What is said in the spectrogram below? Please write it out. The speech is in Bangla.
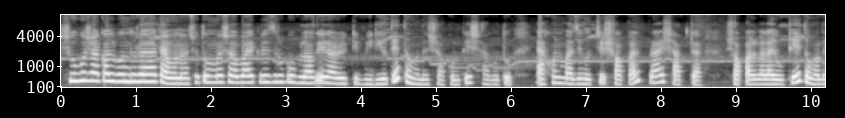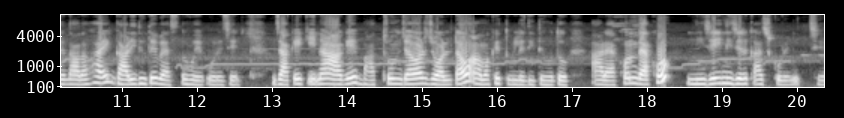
শুভ সকাল বন্ধুরা, কেমন আছো তোমরা সবাই? ক্রেজ রূপো ব্লগের আরও একটি ভিডিওতে তোমাদের সকলকে স্বাগত। এখন বাজে হচ্ছে সকাল প্রায় সাতটা। সকালবেলায় উঠে তোমাদের দাদাভাই গাড়ি ধুতে ব্যস্ত হয়ে পড়েছে। যাকে কিনা আগে বাথরুম যাওয়ার জলটাও আমাকে তুলে দিতে হতো। আর এখন দেখো, নিজেই নিজের কাজ করে নিচ্ছে।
